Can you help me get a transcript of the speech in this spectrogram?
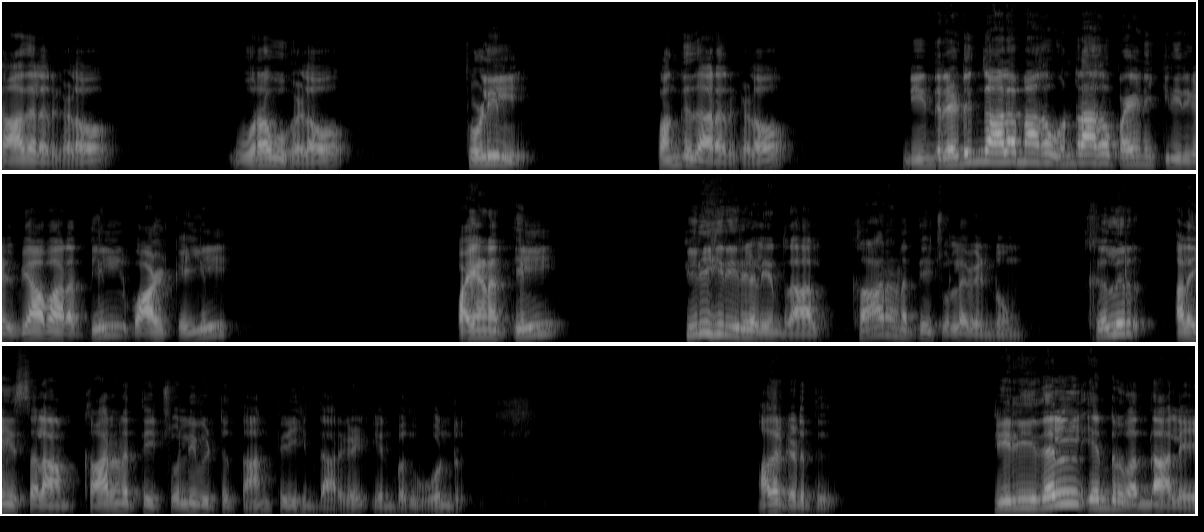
காதலர்களோ உறவுகளோ தொழில் பங்குதாரர்களோ நீண்ட நெடுங்காலமாக ஒன்றாக பயணிக்கிறீர்கள். வியாபாரத்தில் வாழ்க்கையில் பயணத்தில் பிரிகிறீர்கள் என்றால் காரணத்தை சொல்ல வேண்டும். ஹெலிர் அலை இஸ்லாம் காரணத்தை சொல்லிவிட்டு தான் பிரிகின்றார்கள் என்பது ஒன்று. அதற்கடுத்து பிரிதல் என்று வந்தாலே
